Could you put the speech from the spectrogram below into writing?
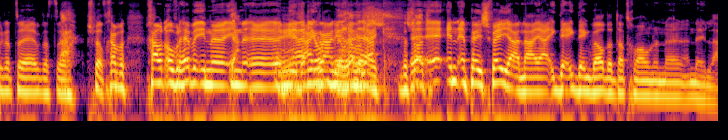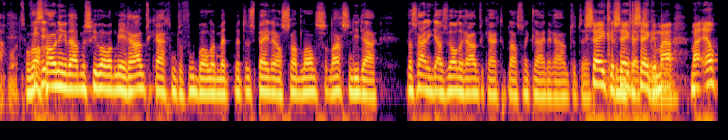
ik dat, eh, heb ik dat eh, Ah. Gaan we, gaan we het over hebben in, eh in eh Meerdijk Radio, Radio. Ja. Sluiten- Eh, en, en PSV, ja, nou ja, ik, denk- ik denk wel dat dat gewoon een, een nederlaag wordt. Hoewel Is het- Groningen daar misschien wel wat meer ruimte krijgt om te voetballen met, met een speler als Strad Lans- Larsen die daar waarschijnlijk juist wel de ruimte krijgt in plaats van een kleine ruimte. Te, Zeker, te zeker, zeker. Maar, maar elk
